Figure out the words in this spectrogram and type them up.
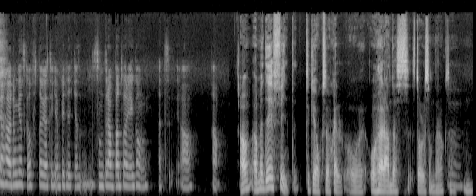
Jag hör dem ganska ofta och jag tycker jag blir lika som drabbad varje gång. Att, ja, ja. Ja, ja, men det är fint tycker jag också själv att höra andras stories om det här också. Mm. Mm.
